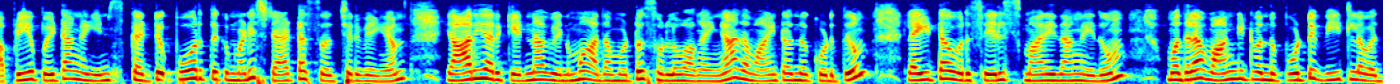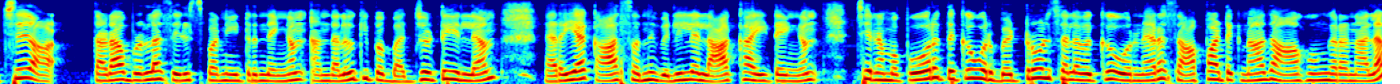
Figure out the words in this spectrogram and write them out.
அப்படியே போயிட்டு அங்கே இன்ஸ்கட்டு போகிறதுக்கு முன்னாடி ஸ்டேட்டஸ் வச்சுருவேங்க. யார் யாருக்கு என்ன என்ன வேணுமோ அதை மட்டும் சொல்லுவாங்கங்க. அதை வாங்கிட்டு வந்து கொடுத்து லைட்டாக ஒரு சேல்ஸ் மாதிரி தாங்க இதுவும். முதல்ல வாங்கிட்டு வந்து போட்டு வீட்டில் வச்சு தடாபுடலாக சேல்ஸ் பண்ணிகிட்டு இருந்தேங்க. அந்த அளவுக்கு இப்போ பட்ஜெட்டும் இல்லை. நிறையா காசு வந்து வெளியில் லாக் ஆகிட்டேங்க சரி நம்ம போகிறதுக்கு ஒரு பெட்ரோல் செலவுக்கு ஒரு நேரம் சாப்பாட்டுக்குனாது ஆகுங்கிறனால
